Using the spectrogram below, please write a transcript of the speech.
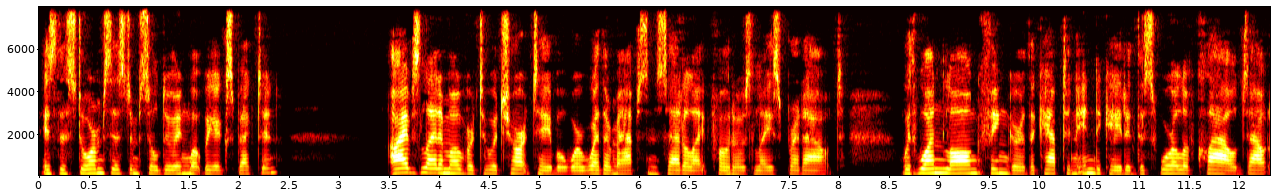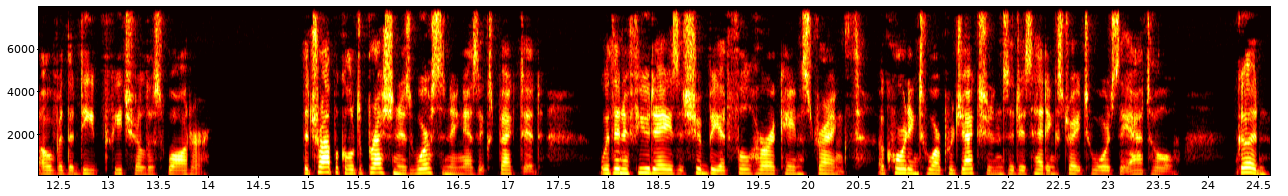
Is the storm system still doing what we expected? Ives led him over to a chart table where weather maps and satellite photos lay spread out. With one long finger, the captain indicated the swirl of clouds out over the deep, featureless water. The tropical depression is worsening as expected. Within a few days it should be at full hurricane strength. According to our projections, it is heading straight towards the atoll. Good,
